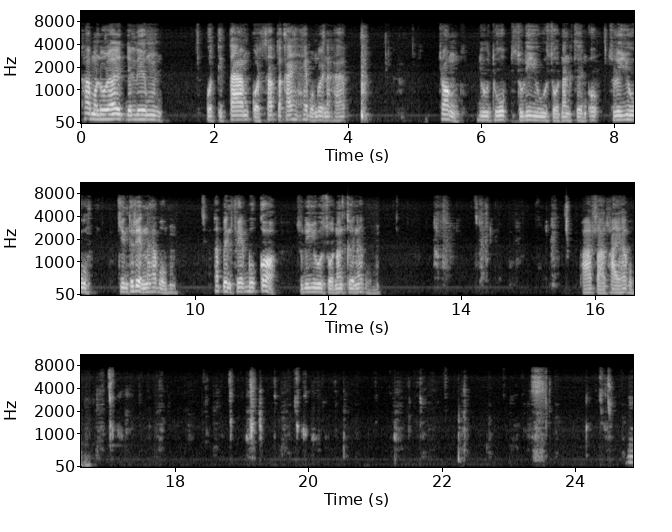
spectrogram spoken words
เข้ามาดูแล้วอย่าลืมกดติดตามกดซับสไครต์ให้ผมด้วยนะครับ ช่อง YouTube สุริยูโสดนันเกินโอ้สุริยูกินทุเรียนนะครับผม ถ้าเป็น Facebook ก็ สุริยูโสดนันเกินนะครับผม ภาษาไทยครับผม อื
